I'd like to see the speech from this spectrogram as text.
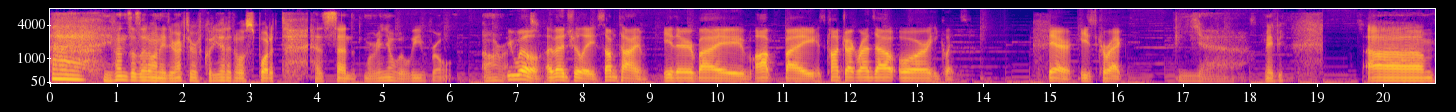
Ivan Zazzaroni, director of Corriere dello Sport, has said that Mourinho will leave Rome. Alright. He will eventually, sometime, either by op by his contract runs out or he quits. There, he's correct. Yeah, maybe. Um,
